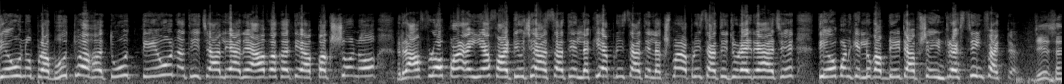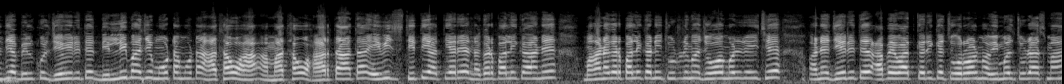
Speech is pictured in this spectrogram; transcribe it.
જેઓનું પ્રભુત્વ હતું, તેઓ નથી ચાલ્યા અને આ વખતે અપક્ષોનો રાફડો પણ અહીંયા ફાટ્યો છે. આ સાથે લખી આપણી સાથે, લક્ષ્મણ આપણી સાથે જોડાઈ રહ્યા છે. તેઓ પણ કેટલુંક અપડેટ આપશે. ઇન્ટરેસ્ટિંગ ફેક્ટર જે, સંધ્યા, બિલકુલ જેવી રીતે દિલ્હીમાં જે મોટા મોટા હાથાઓ માથાઓ હારતા હતા, એવી જ સ્થિતિ અત્યારે નગરપાલિકા અને મહાનગરપાલિકાની ચૂંટણીમાં જોવા મળી રહી છે અને જે રીતે આપણે વાત કરી કે ચોરવાડમાં વિમલ ચુડાસમા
